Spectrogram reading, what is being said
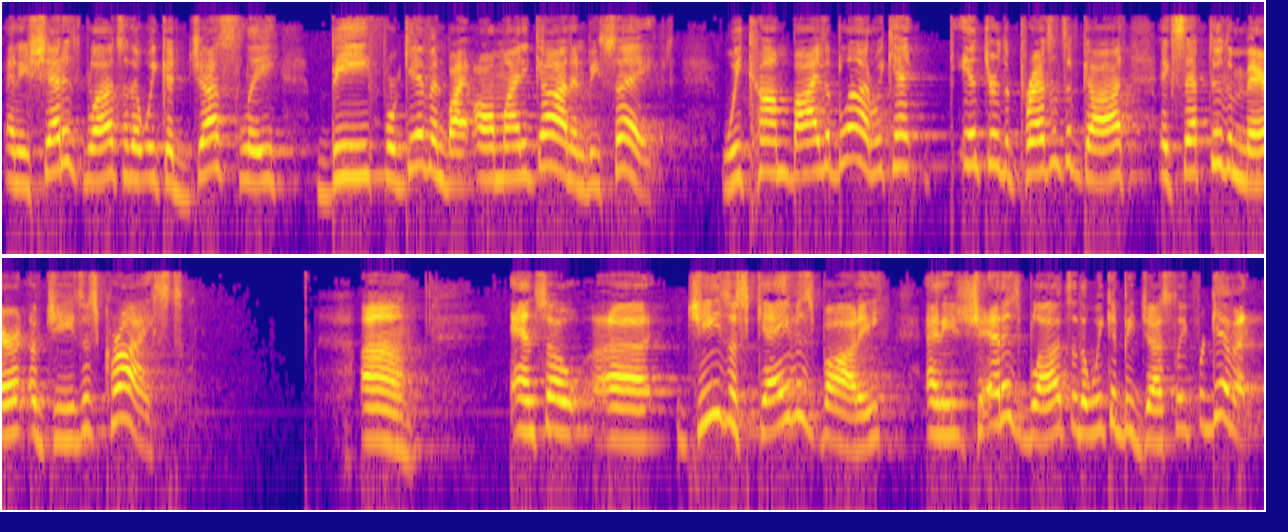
and He shed His blood so that we could justly be forgiven by Almighty God and be saved. We come by the blood. We can't enter the presence of God except through the merit of Jesus Christ. Um, and so uh, Jesus gave his body and he shed his blood so that we could be justly forgiven.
